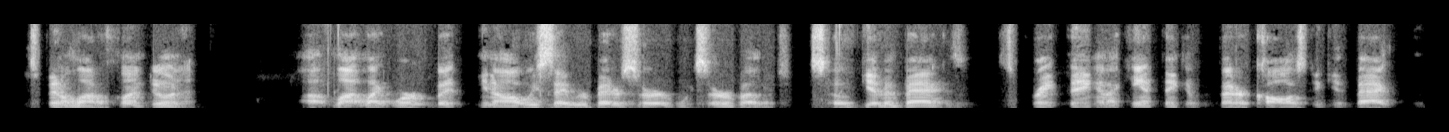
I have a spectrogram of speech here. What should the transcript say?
it's been a lot of fun doing it. Uh, a lot like work, but you know, I always say we're better served when we serve others. So giving back is, is a great thing, and I can't think of a better cause to give back than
